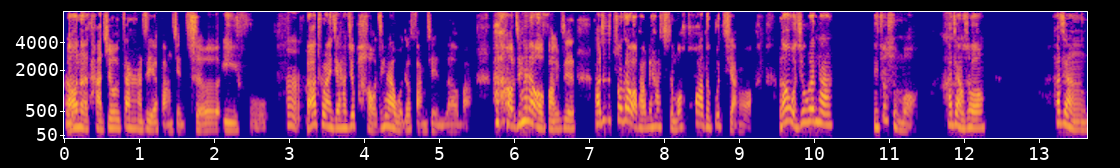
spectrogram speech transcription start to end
然后呢，他就在他自己的房间折衣服。嗯。然后突然间他就跑进来我的房间，你知道吗？他跑进来我房间，他就坐在我旁边，他什么话都不讲哦。然后我就问他：“你做什么？”他讲说，他讲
